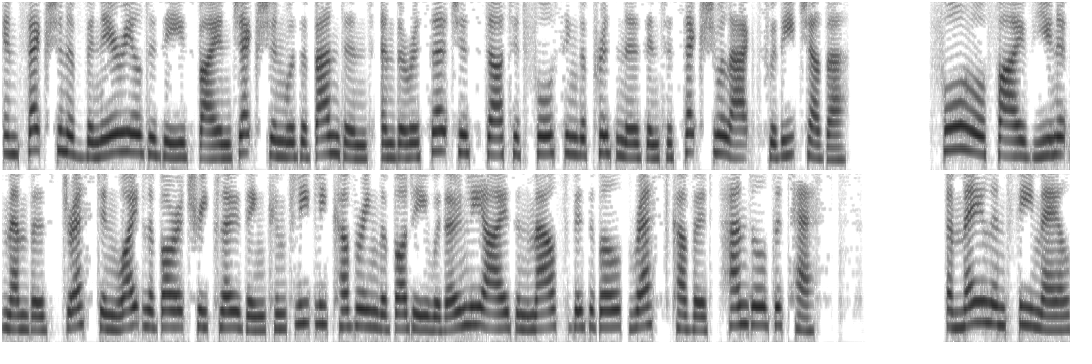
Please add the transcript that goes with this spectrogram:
Infection of venereal disease by injection was abandoned, and the researchers started forcing the prisoners into sexual acts with each other. Four or five unit members, dressed in white laboratory clothing completely covering the body with only eyes and mouth visible, rest covered, handled the tests. A male and female,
